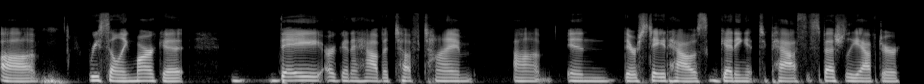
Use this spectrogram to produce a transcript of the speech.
um, reselling market, they are going to have a tough time um, in their state house getting it to pass, especially after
